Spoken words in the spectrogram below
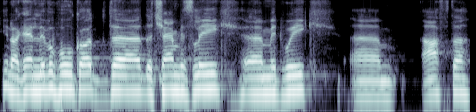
you know, again, Liverpool got the, the Champions League uh, midweek um, after.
